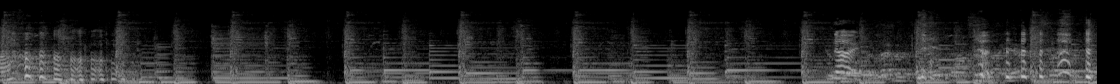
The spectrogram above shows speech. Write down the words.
Oh. no.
